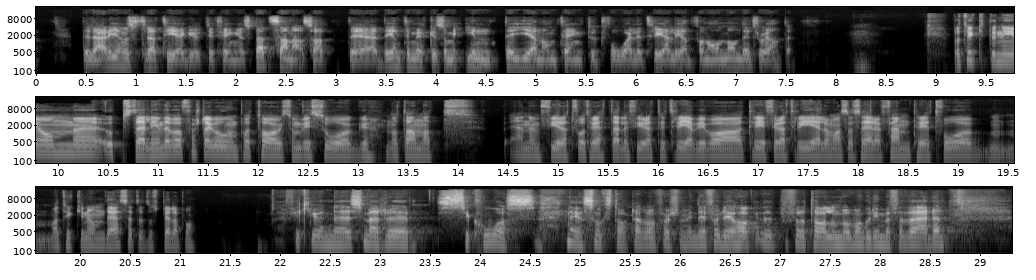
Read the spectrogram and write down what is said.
det där är ju en strateg ut i fingerspetsarna så att eh, det är inte mycket som inte är genomtänkt ur två eller tre led från honom, det tror jag inte. Vad tyckte ni om eh, uppställningen? Det var första gången på ett tag som vi såg något annat än en 4-2-3-1 eller 4-3. Vi var 3-4-3 eller om man ska säga det 5-3-2. Vad tycker ni om det sättet att spela på? Jag fick ju en eh, smärre psykos när jag såg startelvan först. Det är för, det för att tala om vad man går in med för värden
